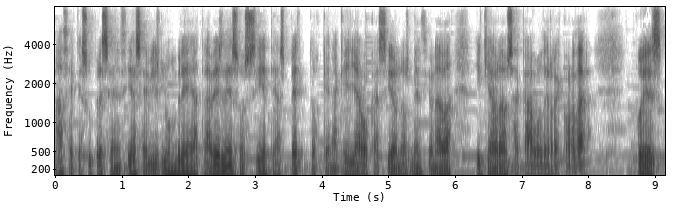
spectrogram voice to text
hace que su presencia se vislumbre a través de esos siete aspectos que en aquella ocasión os mencionaba y que ahora os acabo de recordar. Pues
